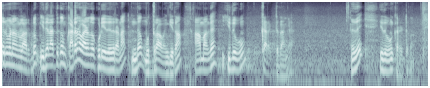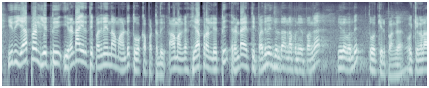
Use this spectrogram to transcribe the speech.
நிறுவனங்களாக இருக்கட்டும் இது எல்லாத்துக்கும் கடன் வழங்கக்கூடியது எதிரான இந்த முத்ரா வங்கி தான். ஆமாங்க இதுவும் கரெக்டு தாங்க. இது இதுவும் கரெக்டு தான். இது ஏப்ரல் எட்டு இரண்டாயிரத்தி பதினைந்தாம் ஆண்டு துவக்கப்பட்டது. ஆமாங்க ஏப்ரல் எட்டு ரெண்டாயிரத்தி பதினஞ்சில் தான் என்ன பண்ணியிருப்பாங்க? இதை வந்து துவக்கியிருப்பாங்க. ஓகேங்களா?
